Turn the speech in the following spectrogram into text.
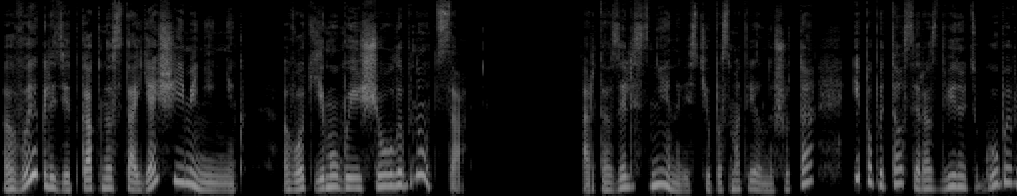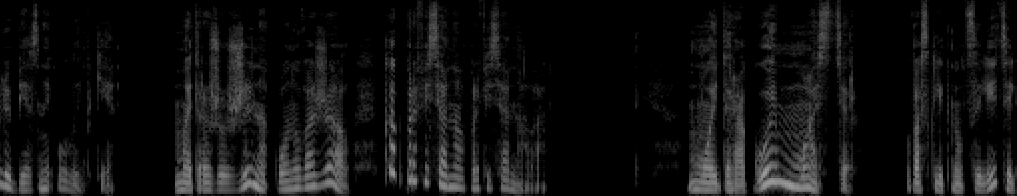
Выглядит как настоящий именинник. Вот ему бы еще улыбнуться. Артазель с ненавистью посмотрел на Шута и попытался раздвинуть губы в любезной улыбке. Мэтра Жужжина он уважал, как профессионал профессионала. «Мой дорогой мастер!» — воскликнул целитель,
